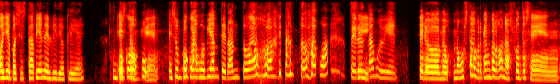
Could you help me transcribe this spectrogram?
Oye, pues está bien el videoclip, ¿eh? Un poco, bien. es un poco agobiante tanto agua y tanto agua, pero Sí. está muy bien. Pero me, me gusta porque han colgado unas fotos en,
